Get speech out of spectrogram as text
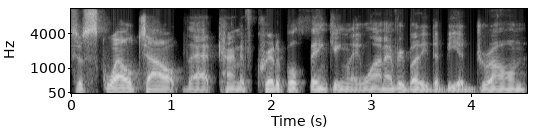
to squelch out that kind of critical thinking. They want everybody to be a drone.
